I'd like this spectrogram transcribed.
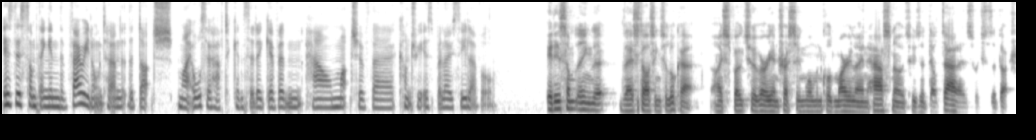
Is this something in the very long term that the Dutch might also have to consider given how much of their country is below sea level? It is something that they're starting to look at. I spoke to a very interesting woman called Marjolein Haasnoot, who's at Deltares, which is a Dutch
